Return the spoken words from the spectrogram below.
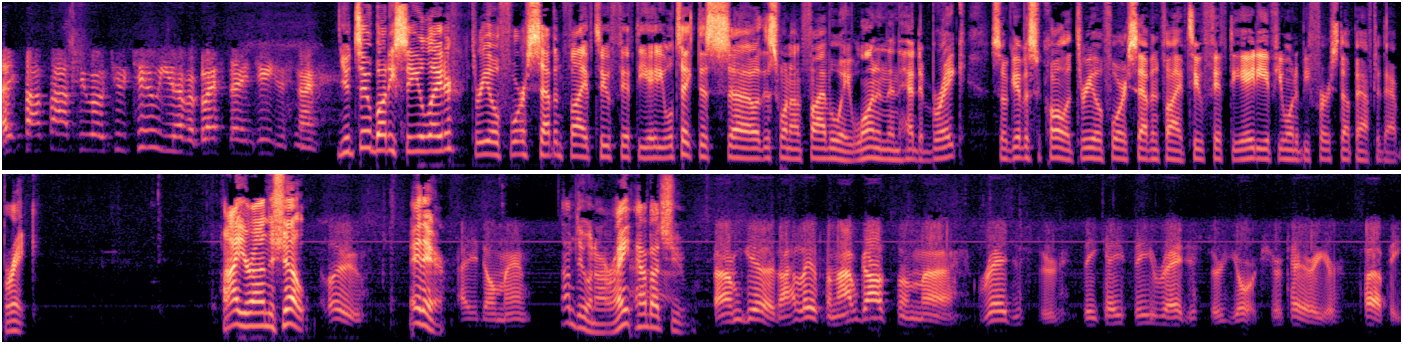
855-2022. You have a blessed day in Jesus' name. You too, buddy. See you later. 304-752-5080. We'll take this uh, this one on 5081 and then head to break. So give us a call at 304-752-5080 if you want to be first up after that break. Hi, you're on the show. Hello. Hey there. How you doing, man? I'm doing all right. How about you? I'm good. I listen. I've got some uh, registered CKC registered Yorkshire Terrier puppies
